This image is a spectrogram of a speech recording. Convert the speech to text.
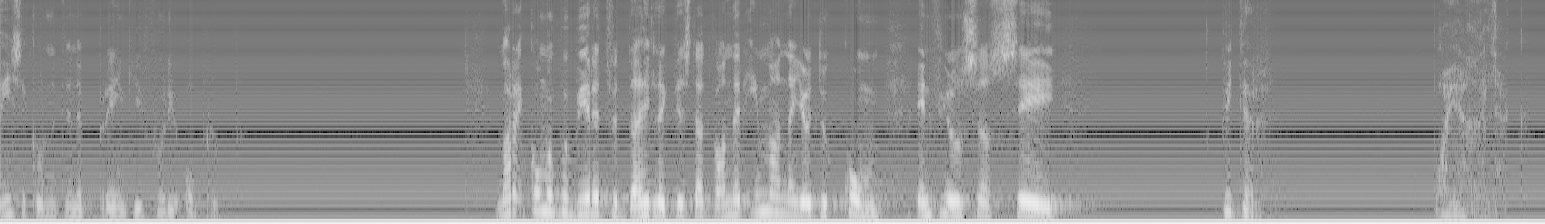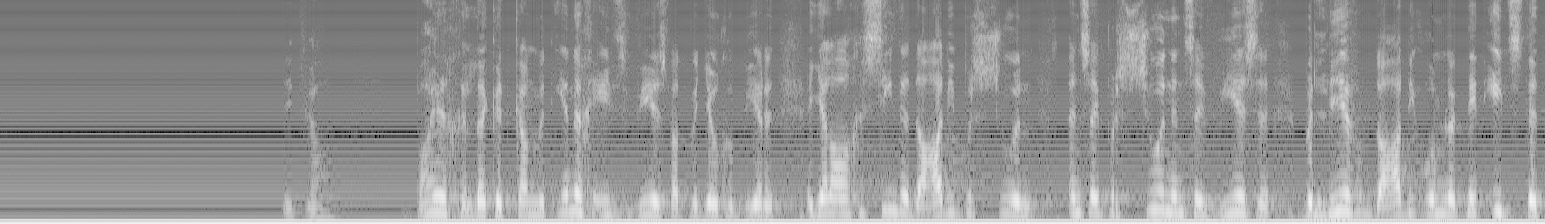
Wens ek kon dit in 'n prentjie vir die oproep. Maar ek kom ek probeer dit verduidelik, dis dat wanneer iemand na jou toe kom en vir jou sê Pieter, baie geluk. Net wel baie geluk het kan met enige iets wees wat met jou gebeur het. Het jy al gesien dat daardie persoon in sy persoon en sy wese beleef op daardie oomblik net iets dit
